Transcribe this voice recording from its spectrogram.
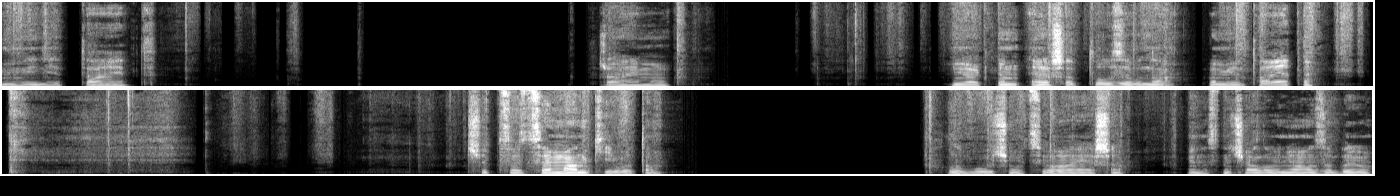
Медитайт. Праймок. Як він Еша тузив, да? Пам'ятаєте? Чи це, це манки його там хлобучив цього Еша? Він спочатку у нього забрав,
